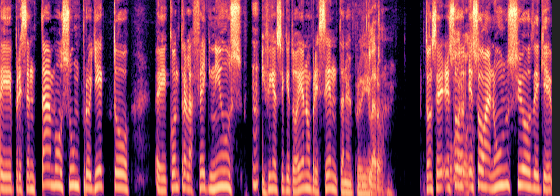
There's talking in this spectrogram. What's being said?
eh, presentamos un proyecto eh, contra la fake news y fíjense que todavía no presentan el proyecto. Claro. Entonces, eso, esos anuncios de que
